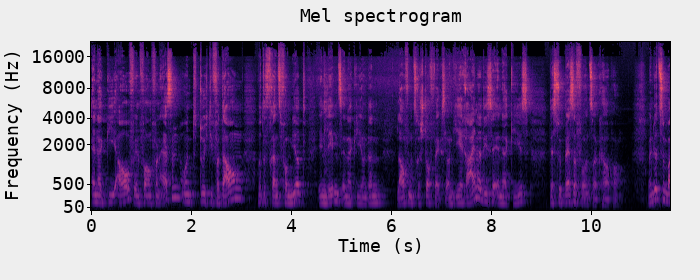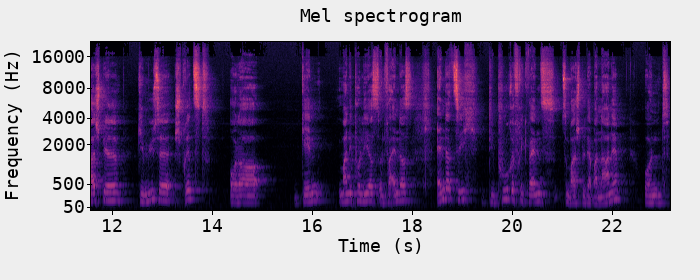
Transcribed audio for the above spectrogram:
Energie auf in Form von Essen und durch die Verdauung wird es transformiert in Lebensenergie und dann laufen unsere Stoffwechsel. Und je reiner diese Energie ist, desto besser für unser Körper. Wenn du zum Beispiel Gemüse spritzt oder Gen manipulierst und veränderst, ändert sich die pure Frequenz zum Beispiel der Banane und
